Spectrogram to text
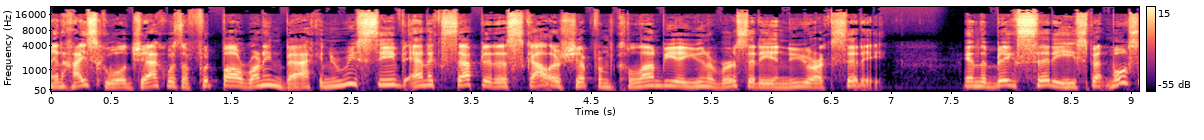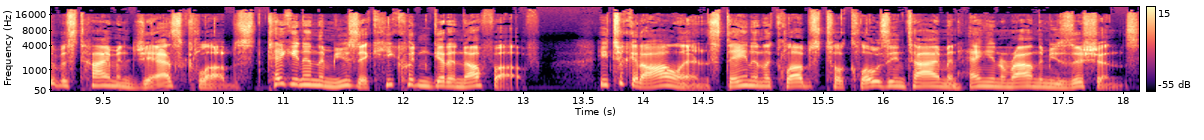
In high school, Jack was a football running back and he received and accepted a scholarship from Columbia University in New York City. In the big city, he spent most of his time in jazz clubs, taking in the music he couldn't get enough of. He took it all in, staying in the clubs till closing time and hanging around the musicians.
